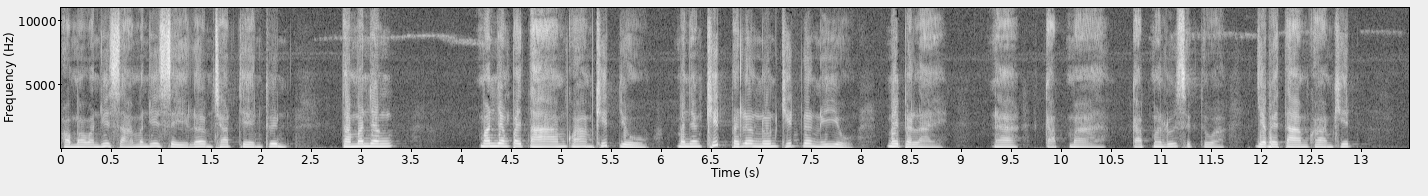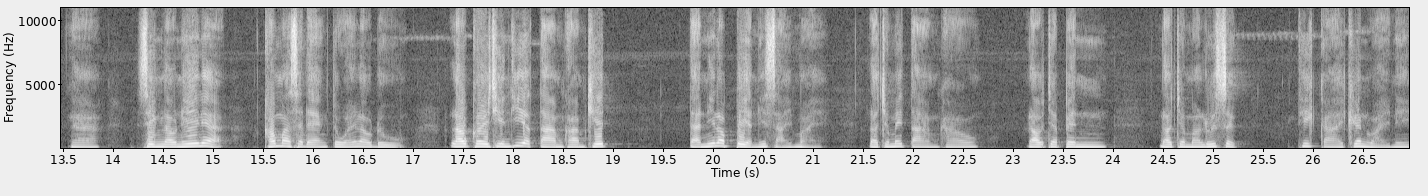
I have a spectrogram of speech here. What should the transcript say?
พอมาวันที่สามวันที่สี่เริ่มชัดเจนขึ้น แต่มันยังมันยังไปตามความคิดอยู่ มันยังคิดไปเรื่องนู้นคิดเรื่องนี้อยู่ ไม่เป็นไรนะกลับมากลับมารู้สึกตัว อย่าไปตามความคิดนะสิ่งเหล่านี้เนี่ยเขามาแสดงตัวให้เราดู เราเคยชินที่จะตามความคิด แต่นี้เราเปลี่ยนนิสัยใหม่ เราจะไม่ตามเขา เราจะเป็นเราจะมารู้สึกที่กายเคลื่อนไหวนี้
